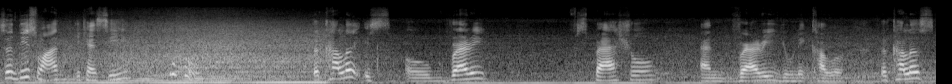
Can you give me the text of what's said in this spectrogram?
So this one you can see the color is a very special and very unique color the colors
